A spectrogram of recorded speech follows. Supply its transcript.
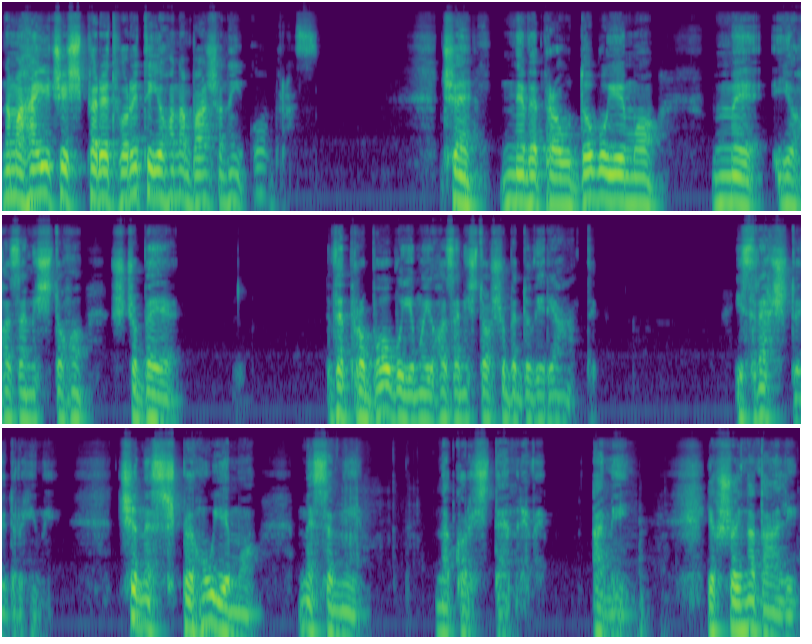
намагаючись перетворити його на бажаний образ? Чи не виправдовуємо ми його замість того, щоб випробовуємо його замість того, щоб довіряти? І зрештою, дорогі мої, чи не шпигуємо ми самі на користь темряви? Амінь. Якщо й надалі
